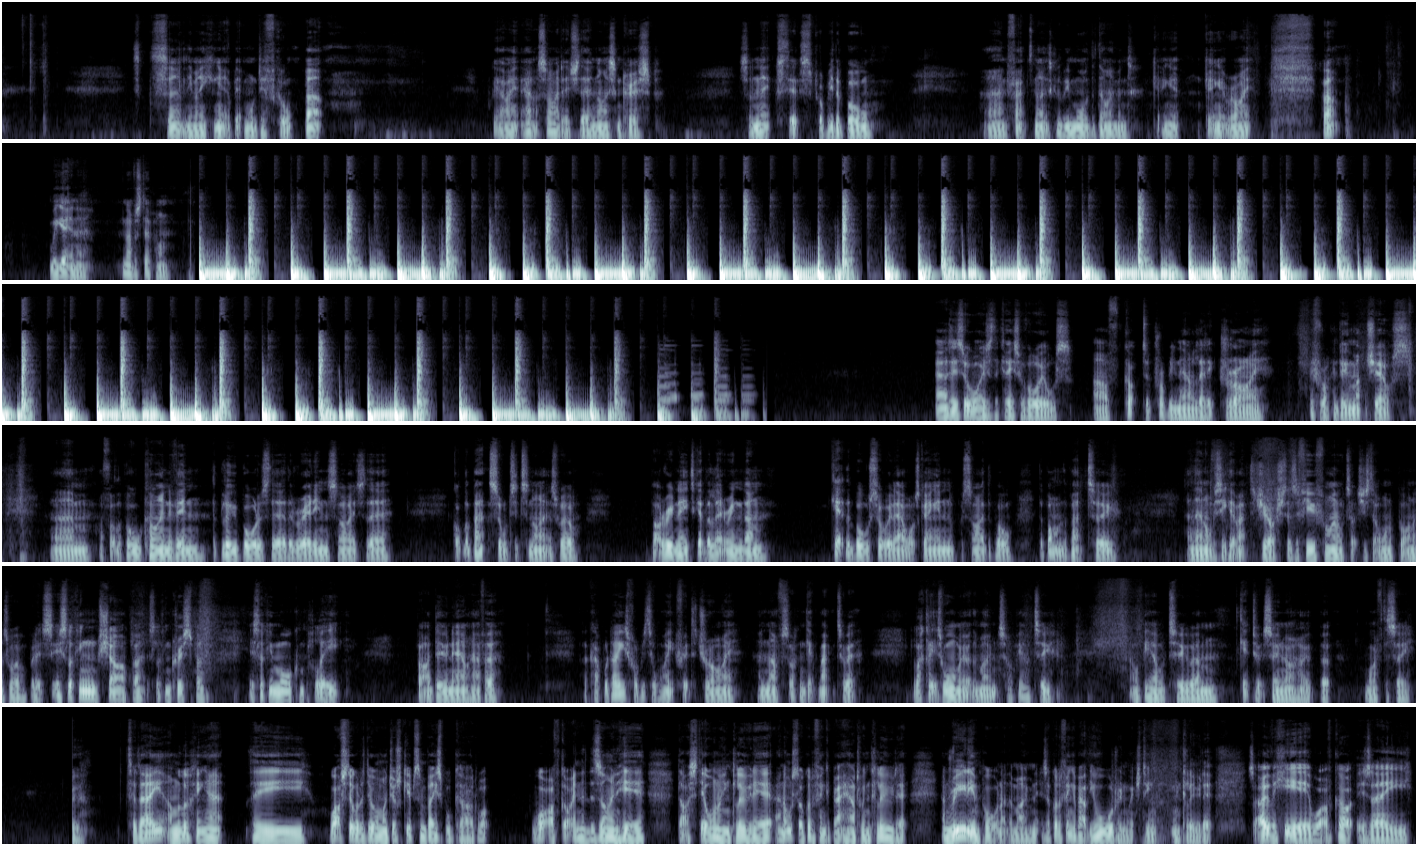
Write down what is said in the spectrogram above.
it's certainly making it a bit more difficult, but we've got our outside edge there nice and crisp. So next it's probably the ball. Uh, in fact, no, it's going to be more of the diamond, getting it, getting it right. But we're getting there. Another step on. As is always the case with oils, I've got to probably now let it dry before I can do much else. Um, I've got the ball kind of in, the blue borders there, the red insides there. Got the bat sorted tonight as well. But I really need to get the lettering done, get the ball sorted out, what's going in beside the ball, the bottom of the bat too. And then obviously get back to Josh. There's a few final touches that I want to put on as well. But it's it's looking sharper, it's looking crisper, it's looking more complete but I do now have a a couple of days probably to wait for it to dry enough so I can get back to it. Luckily it's warm here at the moment so I'll be able to I'll be able to um, get to it sooner I hope but we'll have to see. Today I'm looking at the what I've still got to do on my Josh Gibson baseball card. What what I've got in the design here that I still want to include here and also I've got to think about how to include it. And really important at the moment is I've got to think about the order in which to in include it. So over here what I've got is a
